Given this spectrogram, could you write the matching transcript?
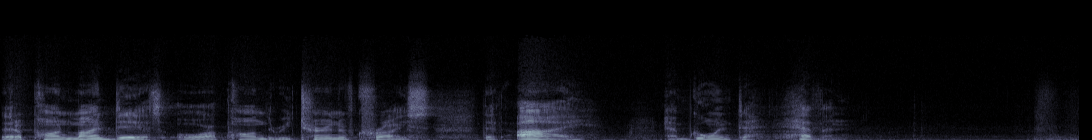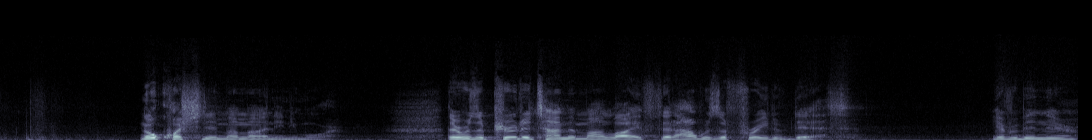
that upon my death or upon the return of Christ, that I am going to heaven. No question in my mind anymore. There was a period of time in my life that I was afraid of death. You ever been there?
